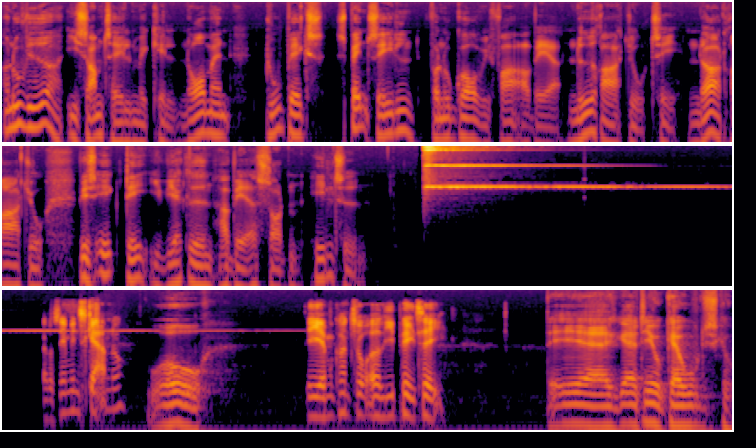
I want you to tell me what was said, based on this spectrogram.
Og nu videre i samtale med Kjell Normand, Dubex, spænd selen, for nu går vi fra at være nødradio til nørdradio, hvis ikke det i virkeligheden har været sådan hele tiden. Kan du se min skærm nu? Wow, Det er hjemmekontoret lige pt. Det det er, ja, det er jo kaotisk jo.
